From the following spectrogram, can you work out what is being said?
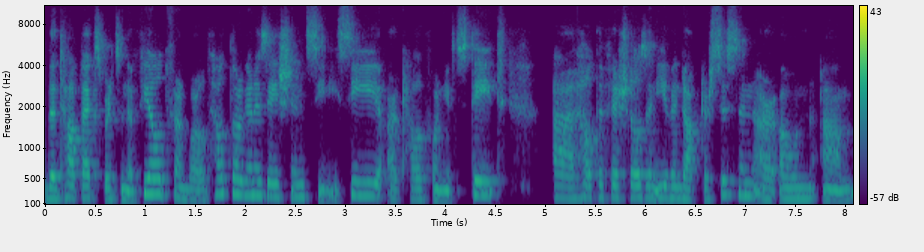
the top experts in the field from World Health Organization, CDC, our California state uh, health officials, and even Dr. Sisson, our own um,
